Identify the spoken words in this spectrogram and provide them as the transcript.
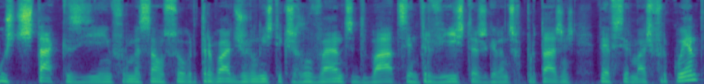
os destaques e a informação sobre trabalhos jornalísticos relevantes, debates, entrevistas, grandes reportagens, deve ser mais frequente.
